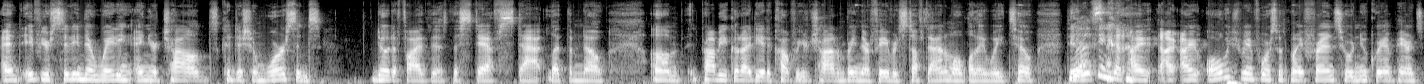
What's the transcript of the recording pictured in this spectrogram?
And if you're sitting there waiting and your child's condition worsens, notify the, the staff stat, let them know. Um, probably a good idea to comfort your child and bring their favorite stuffed animal while they wait too. The yes. other thing that I, I, I always reinforce with my friends who are new grandparents,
